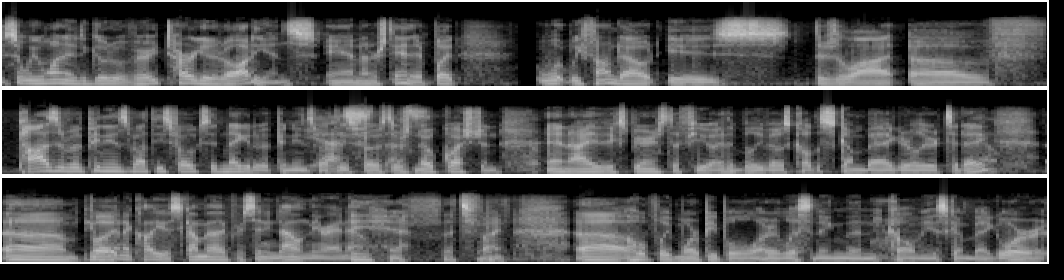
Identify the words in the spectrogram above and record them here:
so we wanted to go to a very targeted audience and understand it. But what we found out is there's a lot of positive opinions about these folks and negative opinions about these folks. There's no question, and I've experienced a few. I believe I was called a scumbag earlier today. Yep. Um, People are gonna call you a scumbag for sitting down with me right now. yeah, that's fine. Uh, hopefully, more people are listening than call me a scumbag. Or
